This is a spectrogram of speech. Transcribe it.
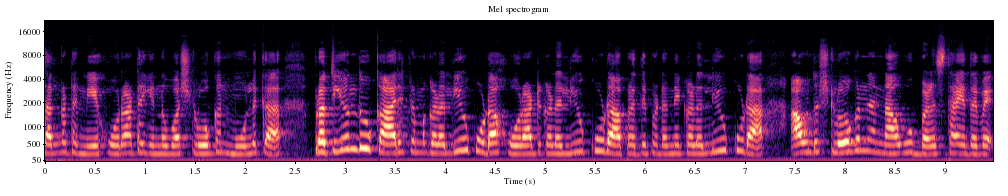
ಸಂಘಟನೆ, ಹೋರಾಟ ಎನ್ನುವ ಶ್ಲೋಗನ್ ಮೂಲಕ ಪ್ರತಿಯೊಂದು ಕಾರ್ಯಕ್ರಮಗಳಲ್ಲಿಯೂ ಕೂಡ, ಹೋರಾಟಗಳಲ್ಲಿಯೂ ಕೂಡ, ಪ್ರತಿಭಟನೆಗಳಲ್ಲಿಯೂ ಕೂಡ ಆ ಒಂದು ಸ್ಲೋಗನ್ ನಾವು ಬಳಸ್ತಾ ಇದ್ದೇವೆ.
